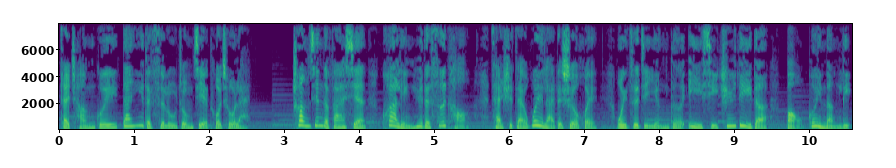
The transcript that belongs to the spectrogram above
在常规单一的思路中解脱出来，创新的发现，跨领域的思考，才是在未来的社会为自己赢得一席之地的宝贵能力。”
